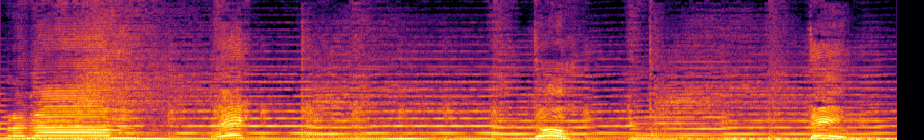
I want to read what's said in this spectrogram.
pranam. Ek, do, ting.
